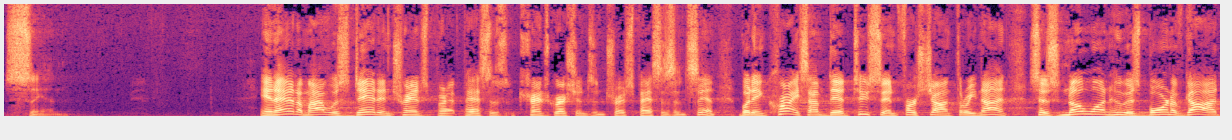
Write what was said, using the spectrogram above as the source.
sin. In Adam, I was dead in transgressions and trespasses and sin. But in Christ, I'm dead to sin. 1 John 3 9 says, No one who is born of God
